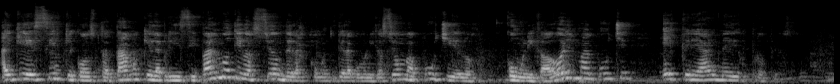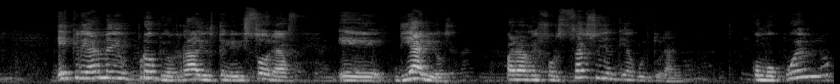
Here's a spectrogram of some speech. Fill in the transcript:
hay que decir que constatamos que la principal motivación de, de la comunicación mapuche y de los comunicadores mapuche es crear medios propios es crear medios propios, radios, televisoras, eh, diarios, para reforzar su identidad cultural como pueblo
